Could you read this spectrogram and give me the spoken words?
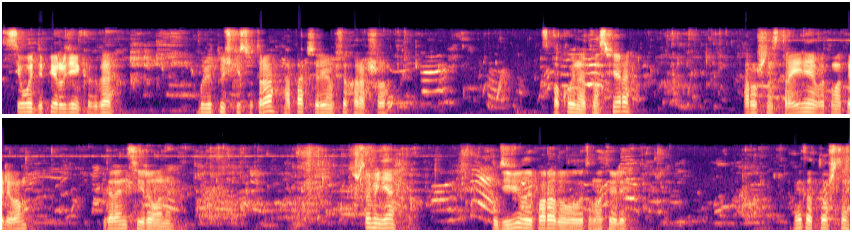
Сегодня первый день, когда были тучки с утра, а так все время все хорошо. Спокойная атмосфера, хорошее настроение в этом отеле вам гарантированы. Что меня удивило и порадовало в этом отеле, это то, что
